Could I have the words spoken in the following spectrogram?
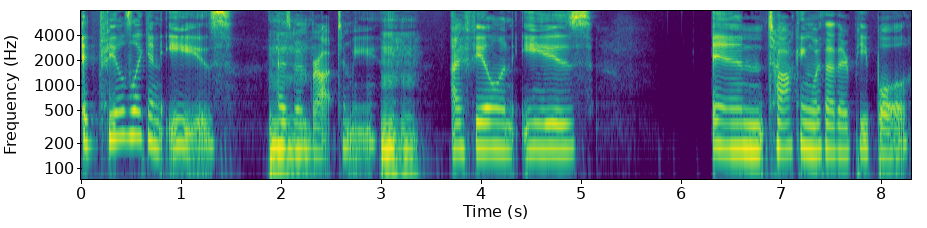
it feels like an ease has been brought to me. Mm-hmm. I feel an ease in talking with other people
